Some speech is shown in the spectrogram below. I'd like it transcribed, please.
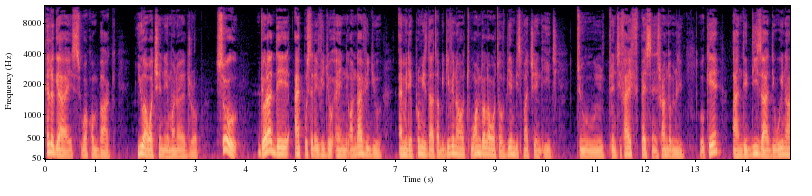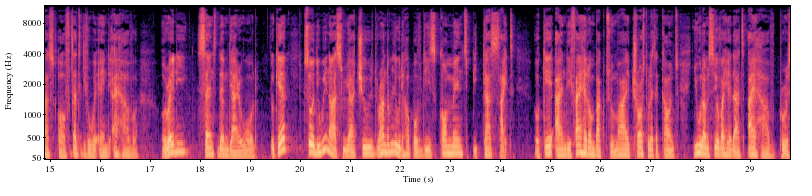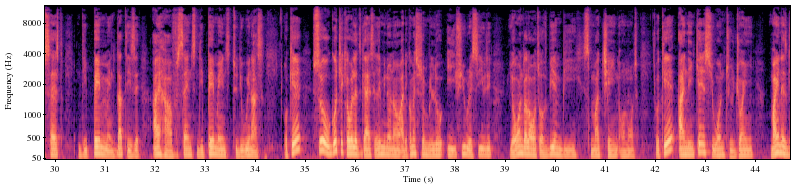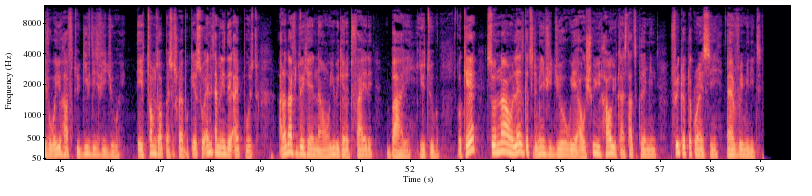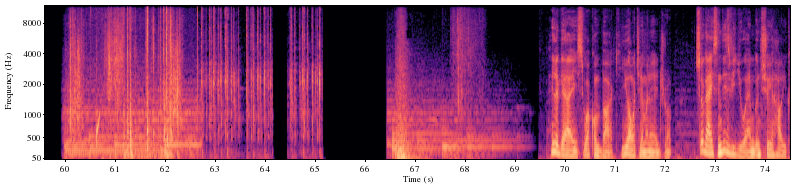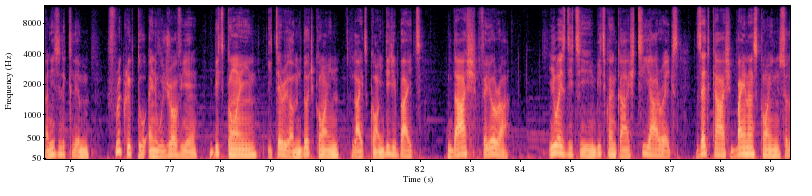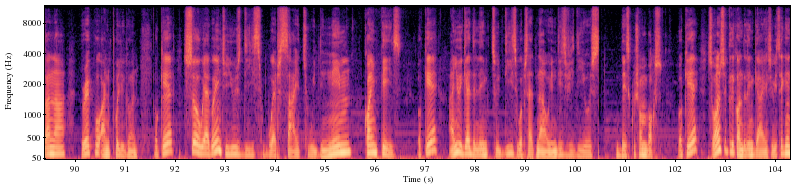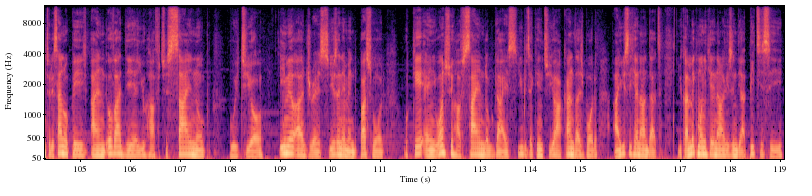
Hello guys, welcome back. You are watching Emmanuel Drop. So, the other day I posted a video and on that video I made a promise that I'll be giving out $1 worth of BNB Smart Chain each to 25 persons randomly. Okay? And these are the winners of that giveaway and I have already sent them their reward. Okay? So the winners we are chosen randomly with the help of this comment picker site okay? And if i head on back to my trust wallet account you would see over here that i have processed the payment. That is i have sent the payment to the winners okay? So go check your wallet guys and let me know now at the comment section below if you received your one dollar worth of bnb smart chain or not okay? And in case you want to join my next giveaway you have to give this video a thumbs up and subscribe okay? So anytime any day i post another video here now you will get notified by youtube okay? So now let's get to the main video where i'll show you how you can start claiming free cryptocurrency every minute. Hello guys. Welcome back. You are watching Emmanuel Drop so guys in this video i'm going to show you how you can easily claim free crypto and withdraw via bitcoin ethereum dogecoin litecoin digibyte Dash, Feyorra, USDT, Bitcoin Cash, TRX, Zcash, Binance Coin, Solana, Repo, and Polygon. Okay, so we are going to use this website with the name Coinbase. Okay, and you will get the link to this website now in this video's description box. Okay, so once you click on the link, guys, you'll be taken to the sign up page, and over there you have to sign up with your email address, username, and password okay? And once you have signed up guys you'll be taken to your account dashboard and you see here now that you can make money here now using their ptc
